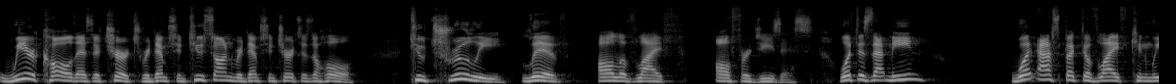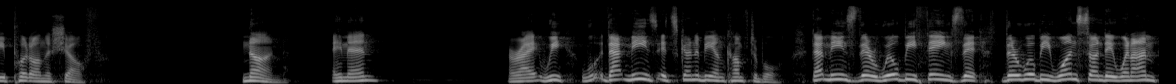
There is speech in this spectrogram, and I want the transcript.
we're called as a church, Redemption Tucson, Redemption Church as a whole, to truly live all of life all for Jesus. What does that mean? What aspect of life can we put on the shelf? None. Amen. All right? We that means it's going to be uncomfortable. That means there will be things that there will be one Sunday when I'm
